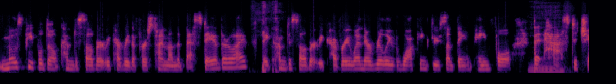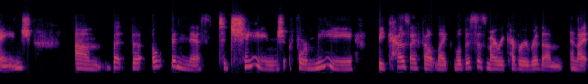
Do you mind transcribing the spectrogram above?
Most people don't come to celebrate recovery the first time on the best day of their life. They yeah. come to celebrate recovery when they're really walking through something painful that mm. has to change. Um, but the openness to change for me, because I felt like, well, this is my recovery rhythm and I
